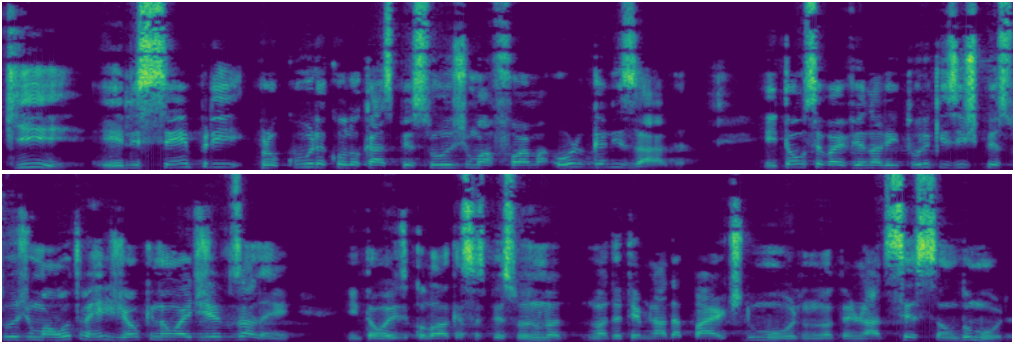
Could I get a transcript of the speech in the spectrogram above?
que ele sempre procura colocar as pessoas de uma forma organizada. Então você vai ver na leitura que existe pessoas de uma outra região que não é de Jerusalém. Então ele coloca essas pessoas numa, numa, determinada parte do muro, numa determinada seção do muro.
